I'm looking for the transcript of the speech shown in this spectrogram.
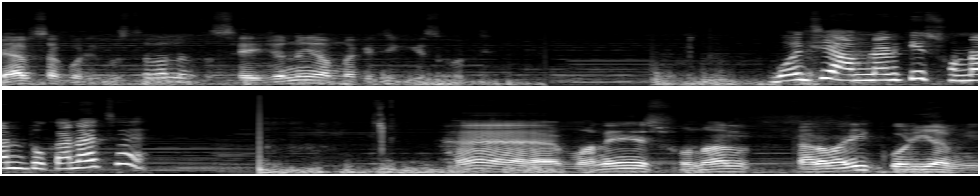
ব্যবসা করি বুঝতে পারলেন তো? সেই জন্যই আপনাকে জিজ্ঞেস করছি। বলছি আপনার কি সোনার দোকান আছে? হ্যাঁ মানে সোনার কারবারই করি আমি।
